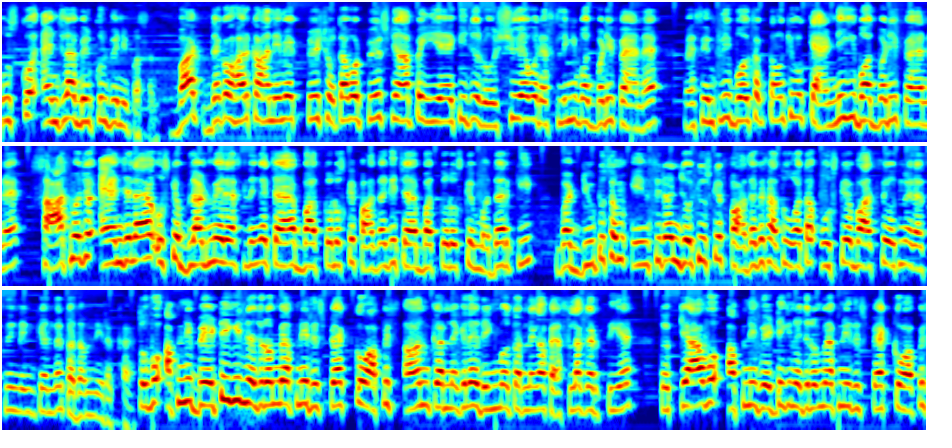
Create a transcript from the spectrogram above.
उसको एंजला बिल्कुल भी नहीं पसंद। बट देखो, हर कहानी में एक ट्विस्ट होता है। वो ट्विस्ट यहाँ पे ये है कि जो रोशियो है, वो रेसलिंग की बहुत बड़ी फ़ैन है। मैं सिंपली बोल सकता हूँ कि वो कैंडी की बहुत बड़ी फ़ैन है। साथ में जो एंजेला है, उसके ब्लड में रेसलिंग है, चाहे आप बात करो उसके फादर की, चाहे आप बात करो उसके मदर की but due to some incident जो कि उसके फादर के साथ हुआ था, उसके बाद से उसने रेसलिंग रिंग के अंदर कदम नहीं रखा है। तो वो अपनी बेटी की नज़रों में अपनी रिस्पेक्ट को वापस अर्न करने के लिए रिंग में उतरने का फैसला करती है। तो क्या वो अपनी बेटी की नज़रों में अपनी रिस्पेक्ट को वापस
